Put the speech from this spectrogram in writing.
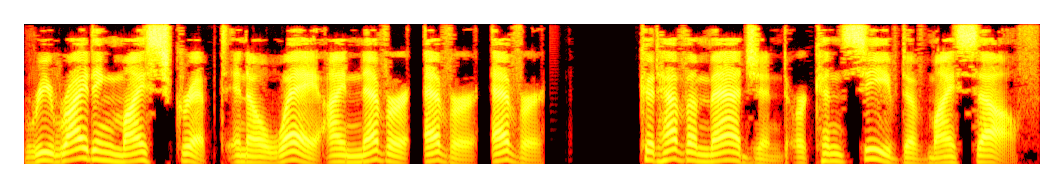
rewriting my script in a way I never, ever, ever could have imagined or conceived of myself.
